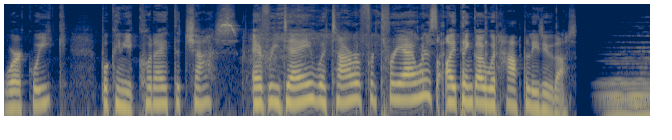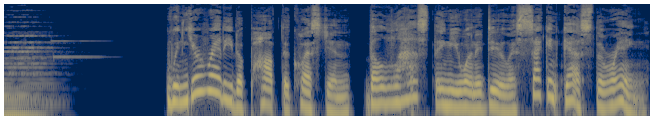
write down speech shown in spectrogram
work week, but can you cut out the chat every day with Tara for three hours? I think I would happily do that. When you're ready to pop the question, the last thing you want to do is second guess the ring.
